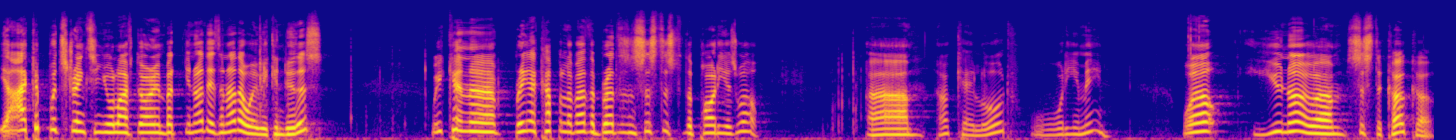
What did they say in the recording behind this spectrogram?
Yeah, I could put strengths in your life, Dorian, but you know, there's another way we can do this. We can uh, bring a couple of other brothers and sisters to the party as well. Um, okay, Lord, what do you mean? Well, you know um, Sister Coco.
